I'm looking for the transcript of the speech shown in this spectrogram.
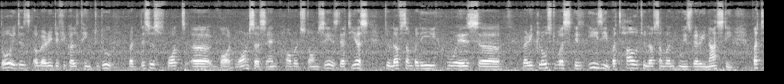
though it is a very difficult thing to do but this is what uh, god wants us and howard storm says that yes to love somebody who is uh, very close to us is easy but how to love someone who is very nasty? But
